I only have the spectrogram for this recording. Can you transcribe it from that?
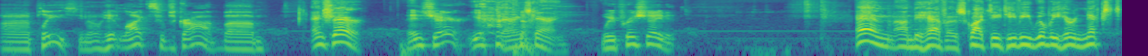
uh, please, you know, hit like, subscribe, um, and share. And share. Yeah. Sharing is caring. we appreciate it. And on behalf of Squatch TV, we'll be here next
